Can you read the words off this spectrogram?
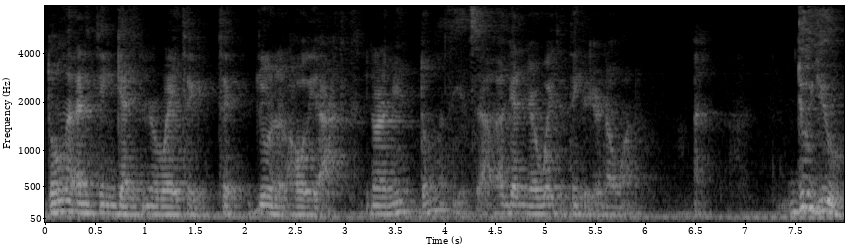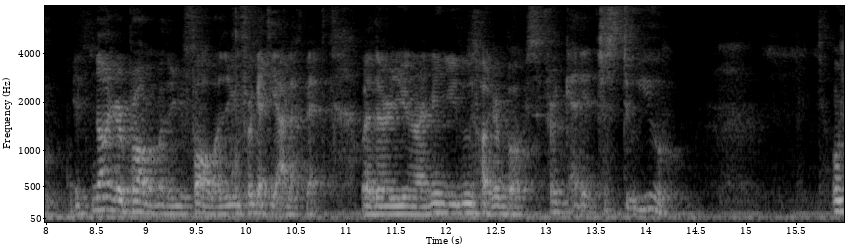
Don't let anything get in your way to, to doing a holy act. You know what I mean? Don't let the Yetzer Hara get in your way to think that you're no one do you. It's not your problem whether you fall, whether you forget the alphabet, whether you know what I mean, you lose all your books. Forget it, just do you. From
